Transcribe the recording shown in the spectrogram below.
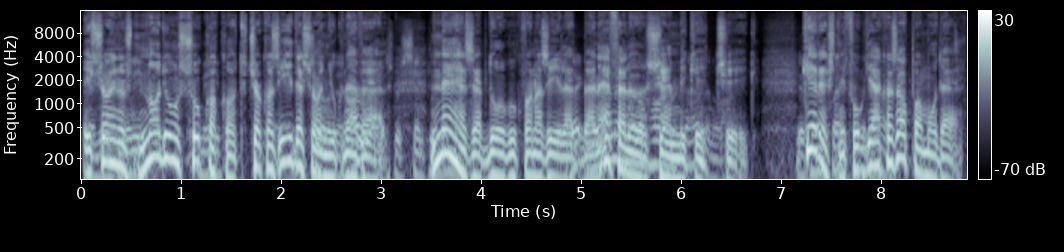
és sajnos nagyon sokakat csak az édesanyjuk nevel. Nehezebb dolguk van az életben, efelől semmi kétség. Keresni fogják az apa modellt.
